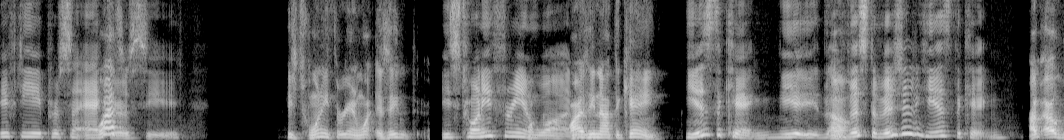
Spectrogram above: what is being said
58% What? accuracy. He's 23 and one. Is he? He's 23 and 1. Why is he not the king? He is the king. He, Oh. Of this division, he is the king. I, I,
